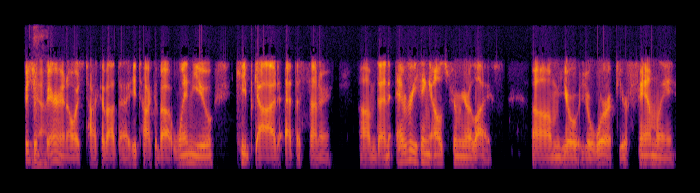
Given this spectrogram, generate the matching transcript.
Bishop yeah. Barron always talked about that. He talked about when you keep God at the center, um, then everything else from your life, um, your your work, your family,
